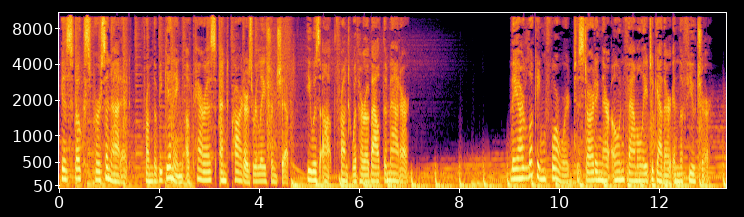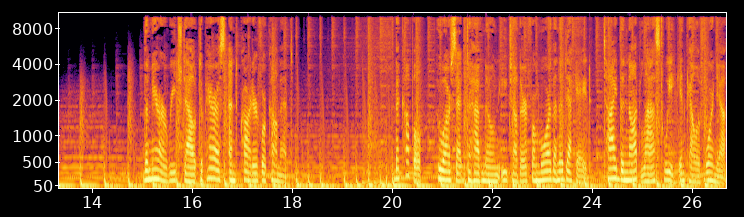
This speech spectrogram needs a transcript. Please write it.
His spokesperson added, from the beginning of Paris and Carter's relationship, he was upfront with her about the matter. They are looking forward to starting their own family together in the future. The Mirror reached out to Paris and Carter for comment. The couple, who are said to have known each other for more than a decade, tied the knot last week in California,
